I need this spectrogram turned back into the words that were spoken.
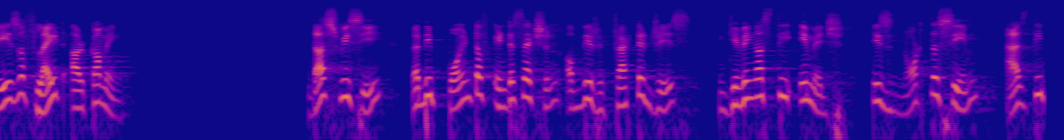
rays of light are coming. Thus we see that the point of intersection of the refracted rays giving us the image is not the same as the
